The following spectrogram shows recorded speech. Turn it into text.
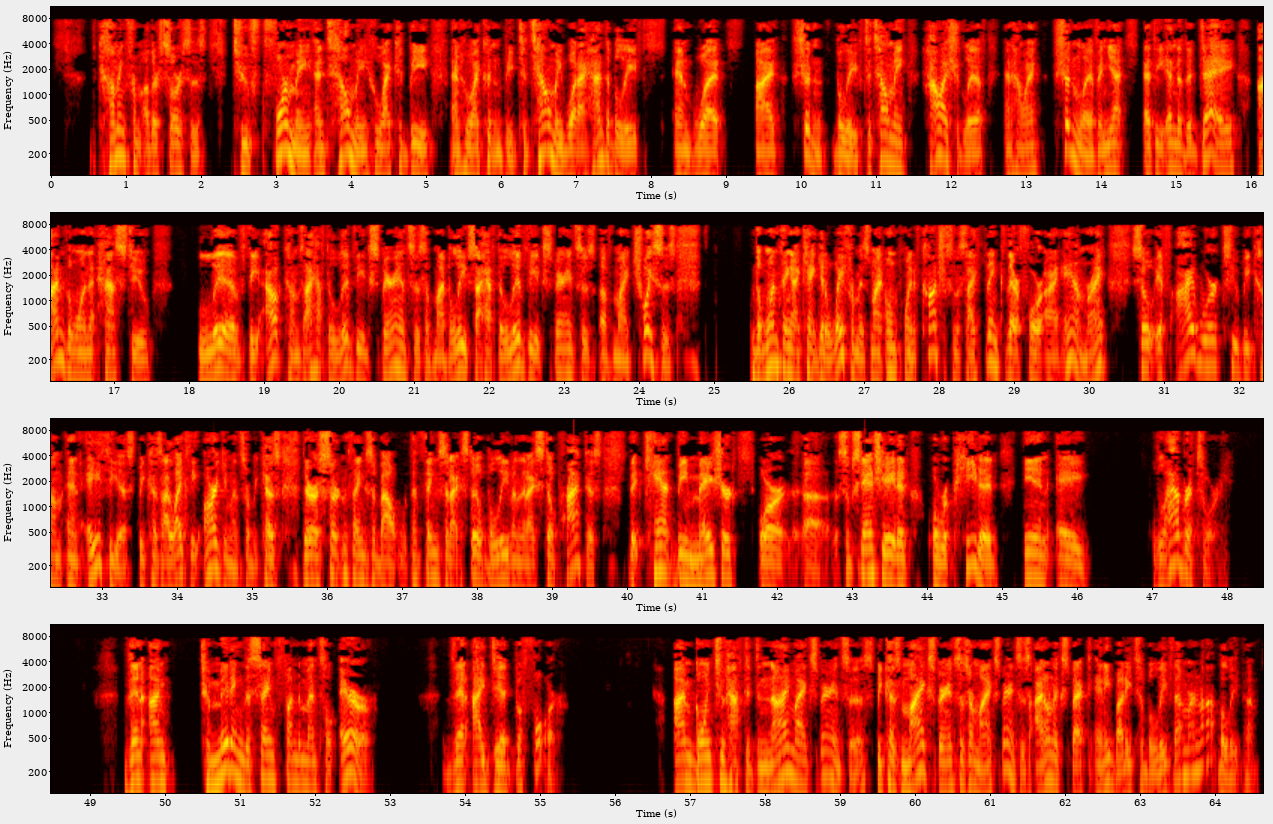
coming from other sources to form me and tell me who I could be and who I couldn't be, to tell me what I had to believe and what I shouldn't believe, to tell me how I should live and how I shouldn't live. And yet at the end of the day, I'm the one that has to live the outcomes. I have to live the experiences of my beliefs. I have to live the experiences of my choices the one thing I can't get away from is my own point of consciousness. I think, therefore I am, right? So if I were to become an atheist because I like the arguments or because there are certain things about the things that I still believe in that I still practice that can't be measured or uh, substantiated or repeated in a laboratory, then I'm committing the same fundamental error that I did before. I'm going to have to deny my experiences because my experiences are my experiences. I don't expect anybody to believe them or not believe them.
